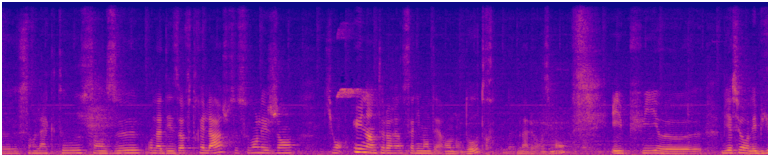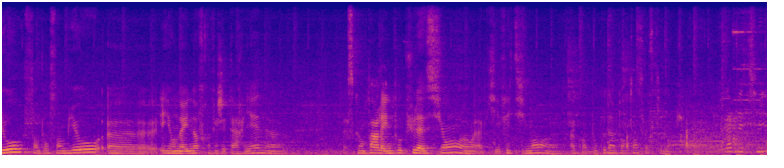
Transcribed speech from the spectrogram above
euh, sans lactose, sans œufs. On a des offres très larges, c'est souvent les gens qui ont une intolérance alimentaire en ont d'autres, malheureusement. Et puis, bien sûr, on est bio, 100% bio, et on a une offre végétarienne parce qu'on parle à une population euh, qui effectivement euh, accorde beaucoup d'importance à ce qu'ils mangent. Merci.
